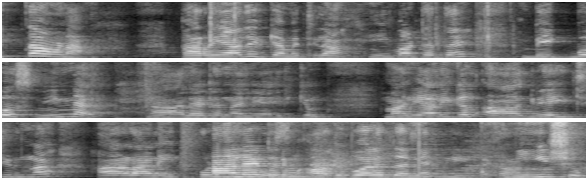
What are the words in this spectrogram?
ഇത്തവണ പറയാതിരിക്കാൻ പറ്റില്ല. ഈ വട്ടത്തെ ബിഗ് ബോസ് വിന്നർ ലാലേട്ടൻ തന്നെയായിരിക്കും. മലയാളികൾ ആഗ്രഹിച്ചിരുന്ന ആളാണ് ഇപ്പോൾ ലാലേട്ടനും അതുപോലെ തന്നെ മീഷും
